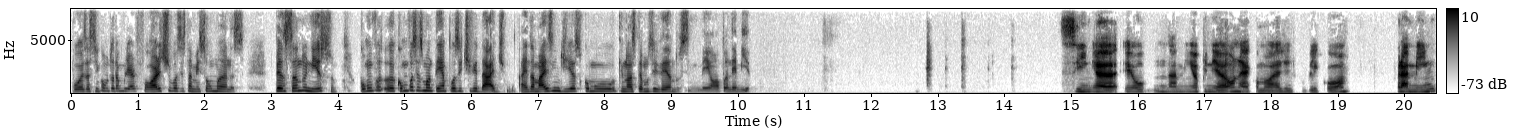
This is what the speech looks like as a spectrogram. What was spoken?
Pois assim como toda mulher forte, vocês também são humanas. Pensando nisso, como, como vocês mantêm a positividade, ainda mais em dias como que nós estamos vivendo, assim, meio a uma pandemia? Sim, uh, eu, na minha opinião, né, como a gente publicou, para mim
